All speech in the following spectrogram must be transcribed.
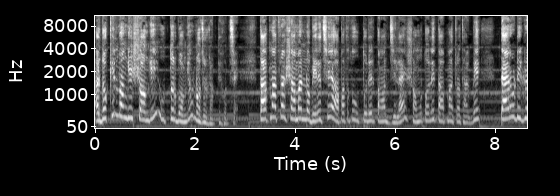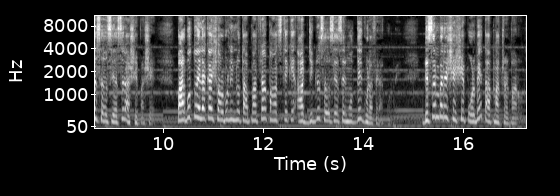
আর দক্ষিণবঙ্গের সঙ্গে উত্তরবঙ্গেও নজর রাখতে হচ্ছে। তাপমাত্রা সামান্য বেড়েছে, আপাতত উত্তরের পাঁচ জেলায় সমতলে তাপমাত্রা থাকবে তেরো ডিগ্রি সেলসিয়াসের আশেপাশে। পার্বত্য এলাকায় সর্বনিম্ন তাপমাত্রা পাঁচ থেকে আট ডিগ্রি সেলসিয়াসের মধ্যে ঘোরাফেরা করবে। ডিসেম্বরের শেষে পড়বে তাপমাত্রার পারদ।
